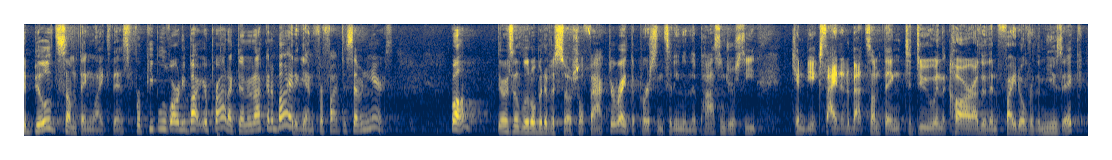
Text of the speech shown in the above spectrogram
to build something like this for people who've already bought your product and are not going to buy it again for five to seven years? Well, there's a little bit of a social factor, right? The person sitting in the passenger seat can be excited about something to do in the car other than fight over the music.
